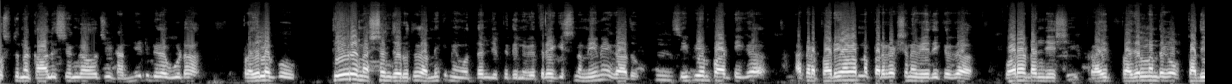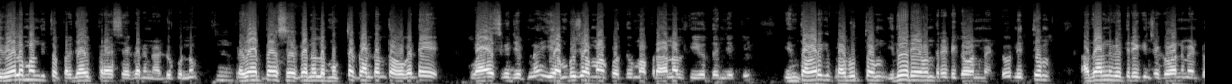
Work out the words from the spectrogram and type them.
వస్తున్న కాలుష్యం కావచ్చు వీటన్నిటి మీద కూడా ప్రజలకు తీవ్ర నష్టం జరుగుతుంది. అందుకే మేము వద్దని చెప్పి దీన్ని వ్యతిరేకిస్తున్న. మేమే కాదు. సిపిఎం పార్టీగా అక్కడ పర్యావరణ పరిరక్షణ వేదికగా పోరాటం చేసి ప్రజ- ప్రజలందరిగా పదివేల మందితో ప్రజాభిప్రాయ సేకరణ అడ్డుకున్నాం. ప్రజాభిప్రాయ సేకరణలో ముక్త కంఠంతో ఒకటే వాయస్గా చెప్పిన ఈ అంబుజా మాకొద్దు మా ప్రాణాలు తీయొద్దని చెప్పి ఇంతవరకు ప్రభుత్వం ఇదే రేవంత్ రెడ్డి గవర్నమెంట్ నిత్యం అదాన్ని వ్యతిరేకించే గవర్నమెంట్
